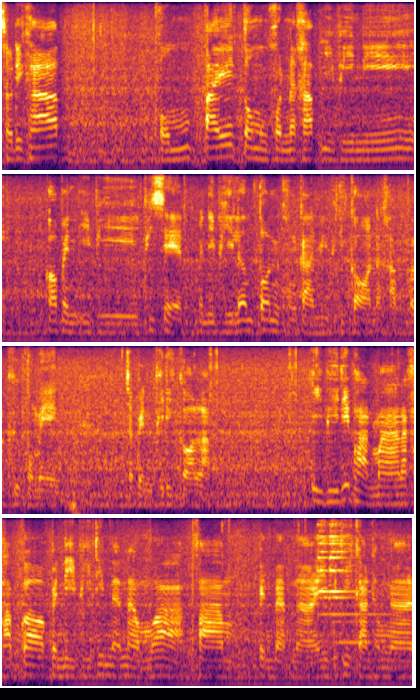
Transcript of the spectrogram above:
สวัสดีครับ ผมไปตรงมงคลนะครับ EP นี้ก็เป็น EP พิเศษ เป็น EP เริ่มต้นของการมีพิธีกรนะครับ ก็คือผมเองจะเป็นพิธีกรหลัก EP ที่ผ่านมานะครับ ก็เป็น EP ที่แนะนำว่าฟาร์มเป็นแบบไหนวิธีการทำงาน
